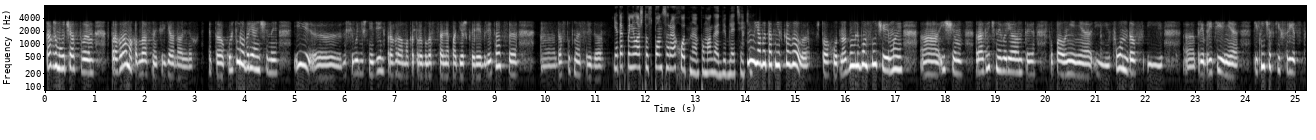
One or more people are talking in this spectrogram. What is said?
Также мы участвуем в программах областных и региональных. Это культура Брянщины и э, на сегодняшний день программа, которая была социальная поддержка и реабилитация, э, доступная среда. Я так поняла, что спонсоры охотно помогают библиотеке. Ну, я бы так не сказала, что охотно. Но в любом случае мы э, ищем различные варианты пополнения и фондов, и э, приобретения технических средств,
